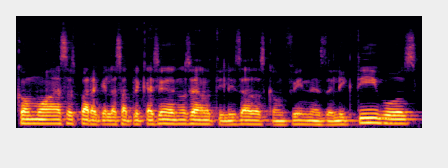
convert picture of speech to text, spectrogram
cómo haces para que las aplicaciones no sean utilizadas con fines delictivos,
